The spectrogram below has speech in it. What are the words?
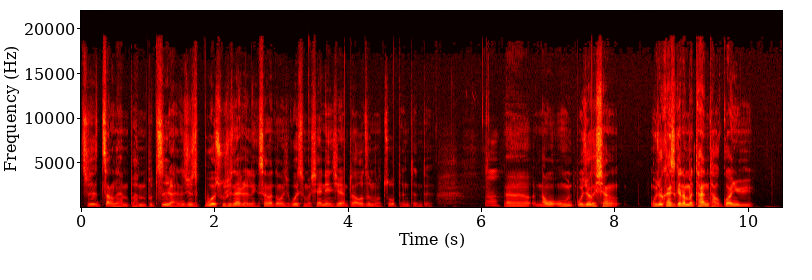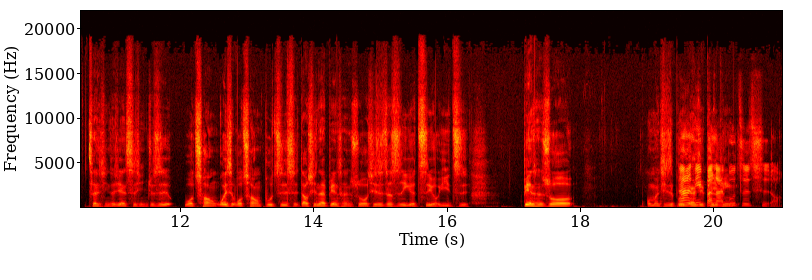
就是长得很很不自然，那就是不会出现在人脸上的东西，为什么现在年轻人都要这么做？等等的。嗯呃，那我我我就想，我就开始跟他们探讨关于整形这件事情，就是我从为什么我从不支持到现在变成说，其实这是一个自由意志，变成说我们其实不应该去批评不评，支持哦、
